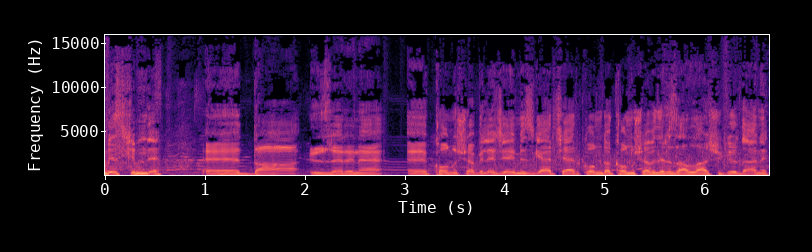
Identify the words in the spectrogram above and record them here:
Biz şimdi e, daha üzerine e, konuşabileceğimiz gerçi her konuda konuşabiliriz Allah'a şükür de hani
